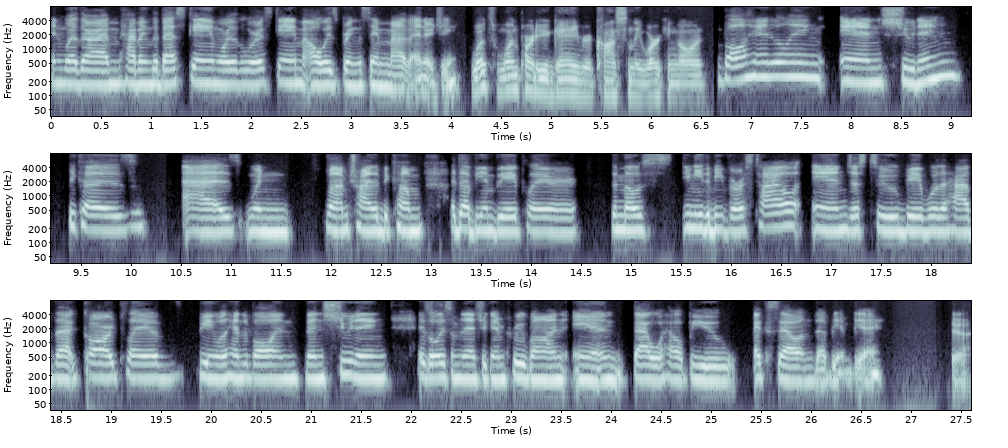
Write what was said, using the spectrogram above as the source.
And whether I'm having the best game or the worst game, I always bring the same amount of energy. What's one part of your game you're constantly working on? Ball handling and shooting, because as when when I'm trying to become a WNBA player, the most you need to be versatile and just to be able to have that guard play of being able to handle the ball and then shooting is always something that you can improve on and that will help you excel in the WNBA. Yeah.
